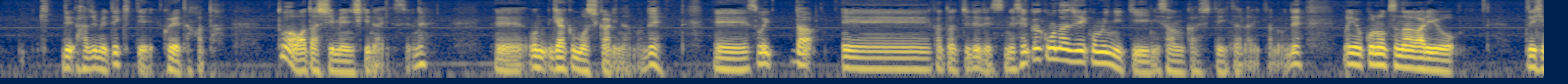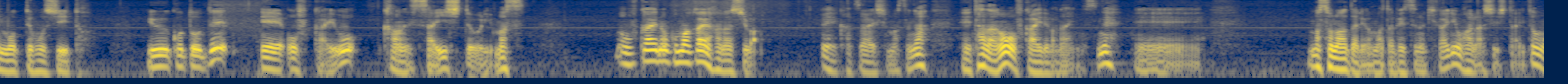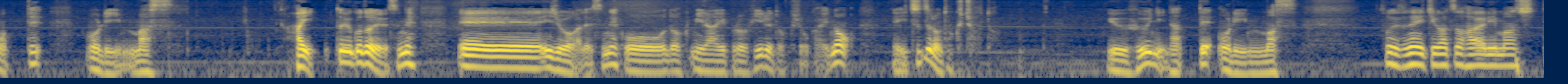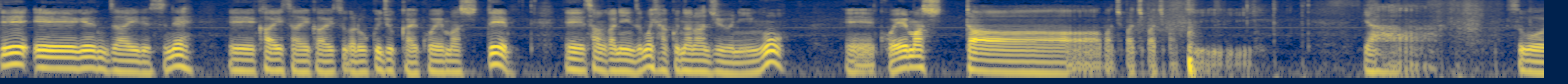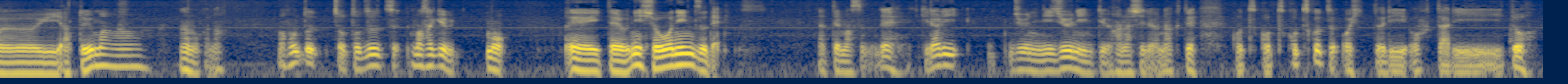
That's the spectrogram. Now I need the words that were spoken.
で初めて来てくれた方とは私面識ないですよね、えー、逆もしかりなので、えー、そういった、えー、形でですねせっかく同じコミュニティに参加していただいたので、まあ、横のつながりをぜひ持ってほしいということで、えオフ会を開催しております。オフ会の細かい話は、え、割愛しますが、え、ただのオフ会ではないんですね。えー、まあ、その辺りはまた別の機会にお話ししたいと思っております。はい。ということでですね、えー、以上がですね、こう、未来プロフィール読書会の5つの特徴というふうになっております。そうですね、1月入りまして、えー、現在ですね、えー、開催回数が60回超えまして、えー、参加人数も170人を、えー、超えました。パチパチパチパチ。いやすごいあっという間なのかな、まあ、ほんとちょっとずつ、まあ、先ほども、えー、言ったように少人数でやってますのでいきなり10人20人っていう話ではなくてコツコツコツコツお一人お二人と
